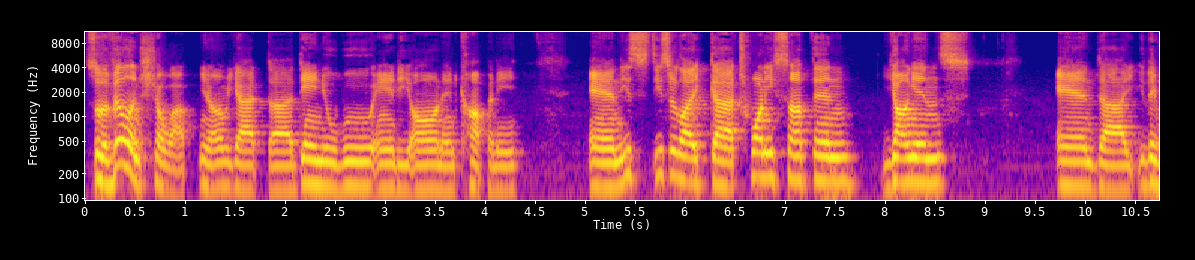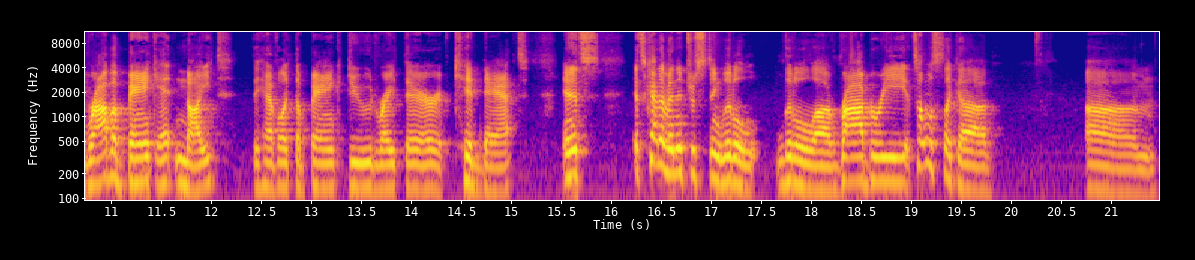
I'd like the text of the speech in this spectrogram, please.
So the villains show up. You know, we got uh, Daniel Wu, Andy On, and company, and these these are like twenty uh, something youngins, and uh, they rob a bank at night. They have like the bank dude right there kidnapped, and it's it's kind of an interesting little little uh, robbery. It's almost like a um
